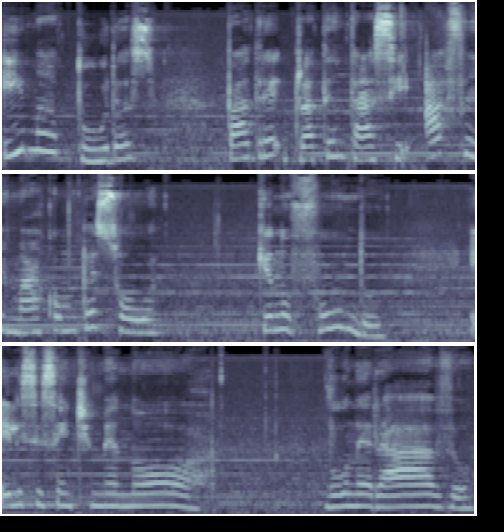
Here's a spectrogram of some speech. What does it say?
imaturas para tentar se afirmar como pessoa, que no fundo ele se sente menor, vulnerável,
